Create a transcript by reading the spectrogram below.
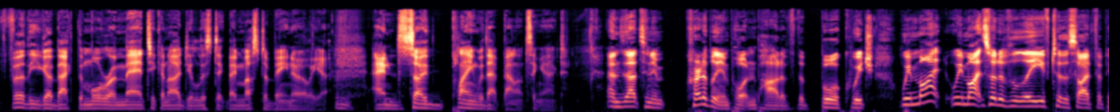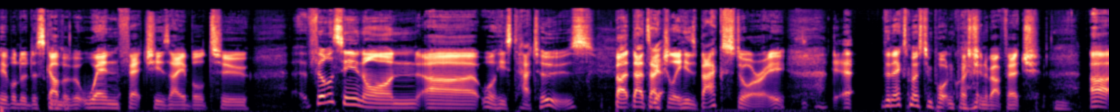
further you go back, the more romantic and idealistic they must have been earlier. And so playing with that balancing act. and that's an incredibly important part of the book, which we might we might sort of leave to the side for people to discover. But when Fetch is able to fill us in on uh, well his tattoos, but that's actually his backstory. The next most important question about Fetch. Uh,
